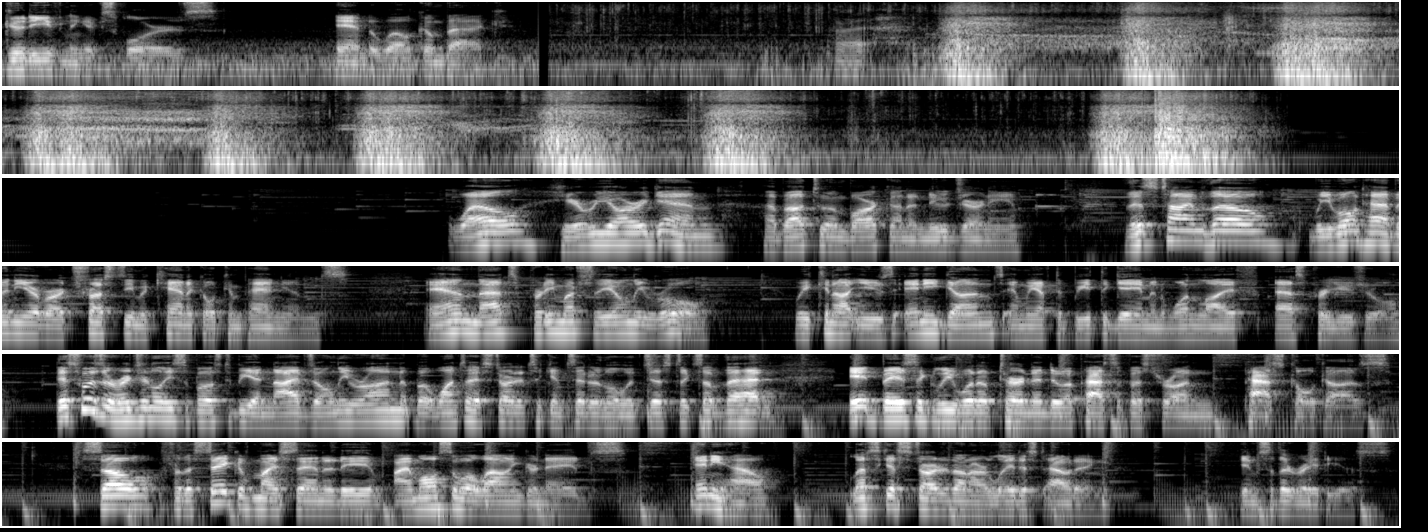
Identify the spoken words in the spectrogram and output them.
Good evening, explorers, and welcome back. Alright. Well, here we are again, about to embark on a new journey. This time, though, we won't have any of our trusty mechanical companions. And that's pretty much the only rule. We cannot use any guns, and we have to beat the game in one life, as per usual. This was originally supposed to be a knives only run, but once I started to consider the logistics of that, it basically would have turned into a pacifist run past Kolkhoz. So, for the sake of my sanity, I'm also allowing grenades. Anyhow, let's get started on our latest outing into the radius.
